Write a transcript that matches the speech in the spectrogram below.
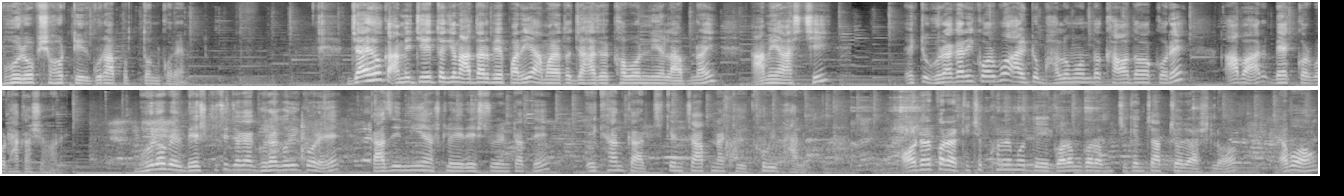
ভৈরব শহরটির গুণাপত্তন করেন। যাই হোক, আমি যেহেতু একজন আদার ব্যাপারী, আমার এত জাহাজের খবর নিয়ে লাভ নাই। আমি আসছি, একটু ঘোরাঘুরি করব আর একটু ভালো মন্দ খাওয়া দাওয়া করে আবার ব্যাক করব ঢাকা শহরে। ভৈরবের বেশ কিছু জায়গায় ঘোরাঘুরি করে কাজে নিয়ে আসলো এই রেস্টুরেন্টটাতে। এখানকার চিকেন চাপ নাকি খুবই ভালো। অর্ডার করার কিছুক্ষণের মধ্যে গরম গরম চিকেন চাপ চলে আসলো এবং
